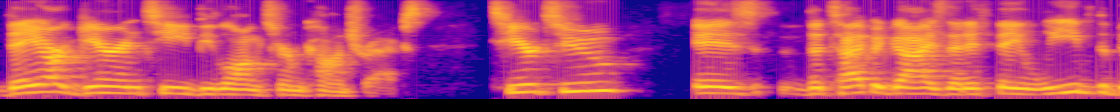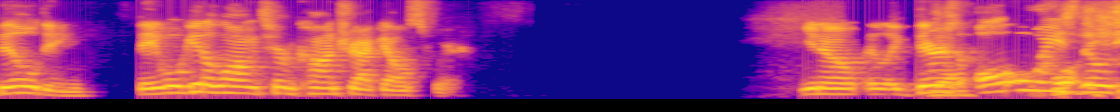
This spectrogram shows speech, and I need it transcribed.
they are guaranteed the long term contracts. Tier two is the type of guys that if they leave the building, they will get a long term contract elsewhere. You know, like there's Yeah. always Well, those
